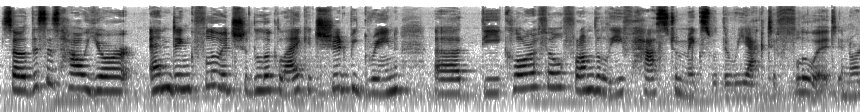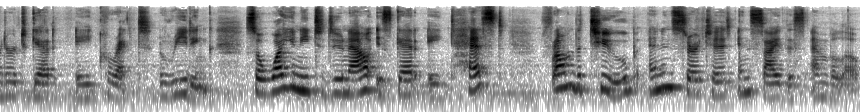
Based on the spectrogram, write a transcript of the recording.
So this is how your ending fluid should look like. It should be green. Uh, the chlorophyll from the leaf has to mix with the reactive fluid in order to get a correct reading. So what you need to do now is get a test from the tube and insert it inside this envelope.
